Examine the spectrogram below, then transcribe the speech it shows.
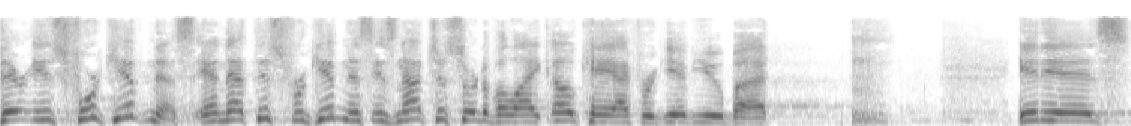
there is forgiveness and that this forgiveness is not just sort of a like, okay, I forgive you, but it is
